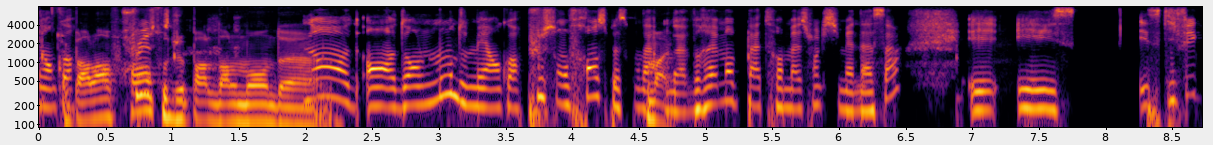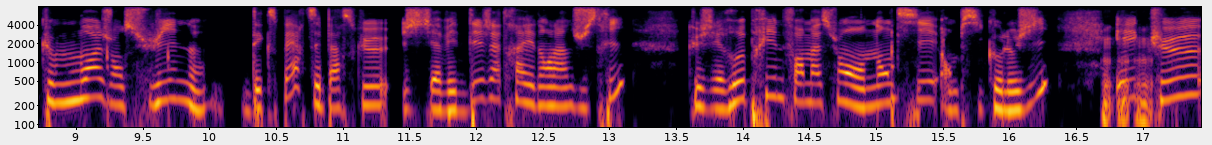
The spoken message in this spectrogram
Et encore tu parles en France ou je parle dans le monde euh Non, dans le monde, mais encore plus en France parce qu'on a, a vraiment pas de formation qui mène à ça. Et, et et ce qui fait que moi, j'en suis une d'experte, c'est parce que j'avais déjà travaillé dans l'industrie, que j'ai repris une formation en entier en psychologie mmh, et mmh, mmh. que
